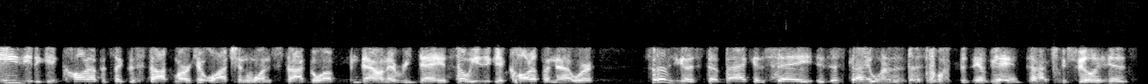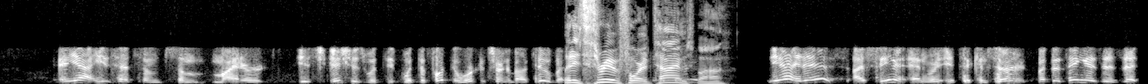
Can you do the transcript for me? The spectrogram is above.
easy to get caught up. It's like the stock market, watching one stock go up and down every day. It's so easy to get caught up in that. Where sometimes you got to step back and say, is this guy one of the best players in the NBA? And to actually feel it is. And yeah, he's had some some minor issues with the, with the foot that we're concerned about too. But But it's three or four times, Bob. yeah, it is. I've seen it, and it's a concern. But the thing is, is that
